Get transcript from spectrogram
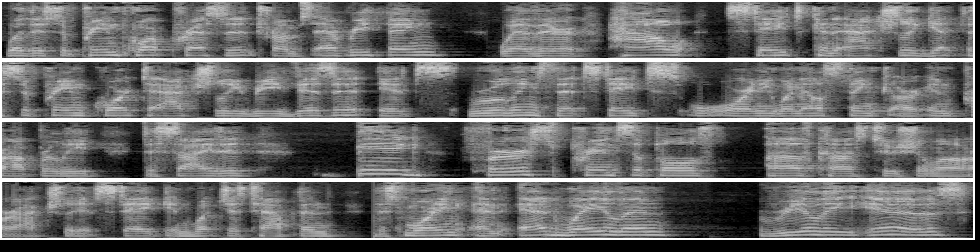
Whether Supreme Court precedent trumps everything, whether how states can actually get the Supreme Court to actually revisit its rulings that states or anyone else think are improperly decided. Big first principles of constitutional law are actually at stake in what just happened this morning. And Ed Whelan really is.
